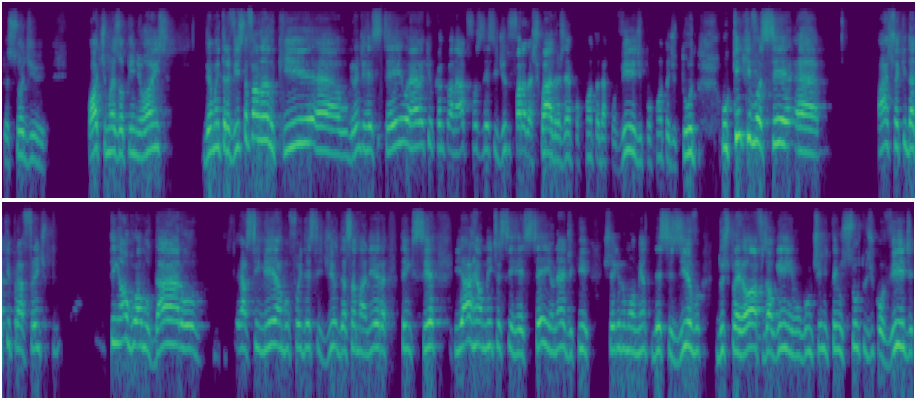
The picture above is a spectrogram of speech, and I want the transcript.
pessoa de ótimas opiniões, deu uma entrevista falando que é, o grande receio era que o campeonato fosse decidido fora das quadras, né, por conta da Covid, por conta de tudo. O que, que você é, acha que daqui para frente tem algo a mudar ou é assim mesmo, foi decidido dessa maneira, tem que ser. E há realmente esse receio né, de que chegue no momento decisivo dos playoffs, alguém, algum time tem um surto de Covid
